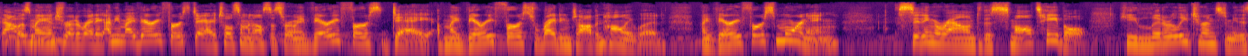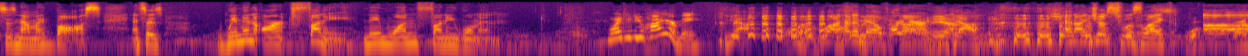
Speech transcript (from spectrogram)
That was my intro to writing. I mean, my very first day. I told someone else this story. My very first day of my very first writing job in Hollywood. My very first morning sitting around this small table, he literally turns to me, this is now my boss, and says, Women aren't funny. Name one funny woman. Why did you hire me? Yeah. well, I had a male got the guy. partner. Yeah. and I just was like, Wh- Why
